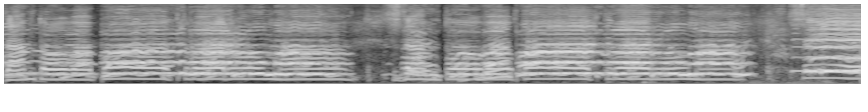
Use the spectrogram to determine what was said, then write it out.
Замтова патварума, Замтова патварума, Сын.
